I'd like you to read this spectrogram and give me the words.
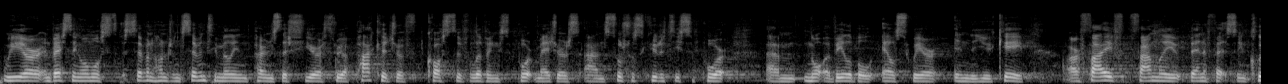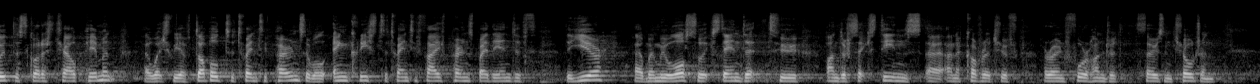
We are investing almost £770 million this year through a package of cost of living support measures and social security support um, not available elsewhere in the UK. Our five family benefits include the Scottish Child Payment, uh, which we have doubled to £20. It will increase to £25 by the end of the year, uh, when we will also extend it to under-16s uh, and a coverage of around 400,000 children.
